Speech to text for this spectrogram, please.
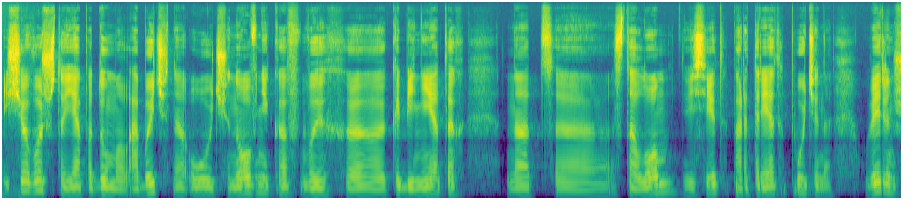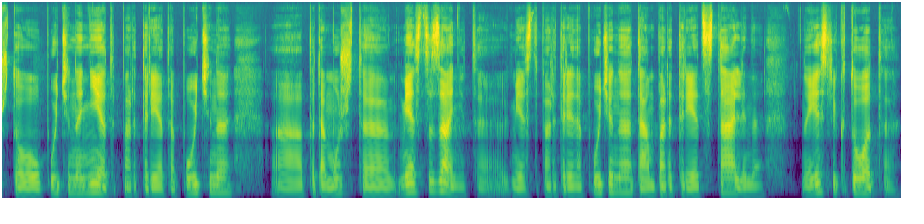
Еще вот что я подумал. Обычно у чиновников в их э, кабинетах над э, столом висит портрет Путина. Уверен, что у Путина нет портрета Путина, э, потому что место занято. Вместо портрета Путина там портрет Сталина. Но если кто-то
